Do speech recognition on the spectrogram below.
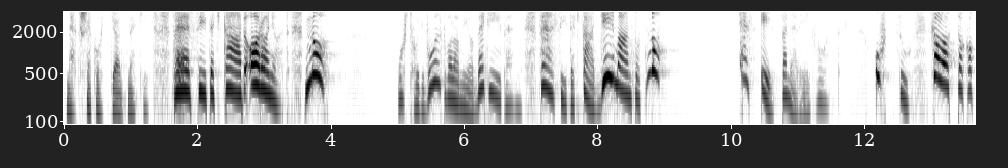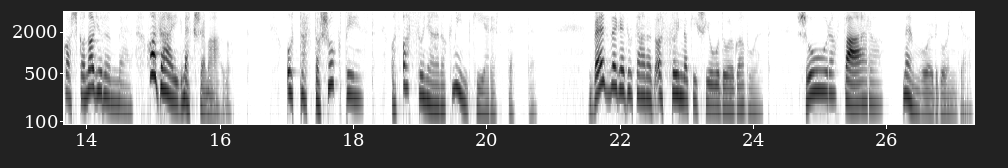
meg se kottyant neki. Felszít egy kád aranyat, no! Most, hogy volt valami a begyében, felszít egy kád gyémántot, no! Ez éppen elég volt. Utcu, szaladt a kakaska nagy örömmel, hazáig meg sem állott. Ott azt a sok pénzt az asszonyának mind kieresztette. Bezzeg ezután az asszonynak is jó dolga volt. Sóra, fára nem volt gondja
